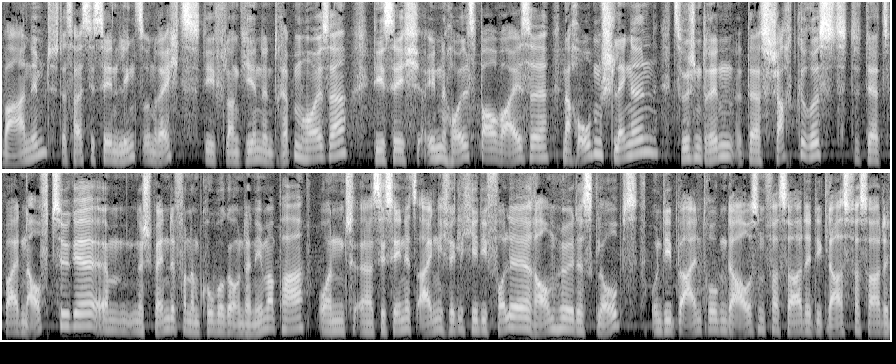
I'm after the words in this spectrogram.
wahrnimmt. Das heißt, Sie sehen links und rechts die flankierenden Treppenhäuser, die sich in Holzbauweise nach oben schlängeln. Zwischendrin das Schachtgerüst der beiden Aufzüge, ähm, eine Spende von einem Coburger Unternehmerpaar. Und äh, Sie sehen jetzt eigentlich wirklich hier die volle Raumhöhe des Globes und die beeindruckende Außenfassade, die Glasfassade.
